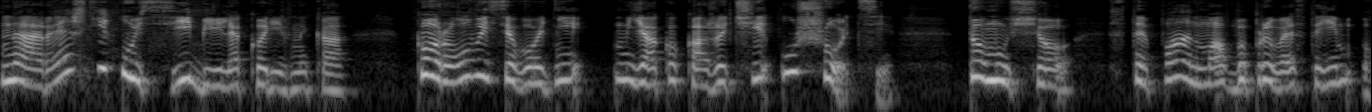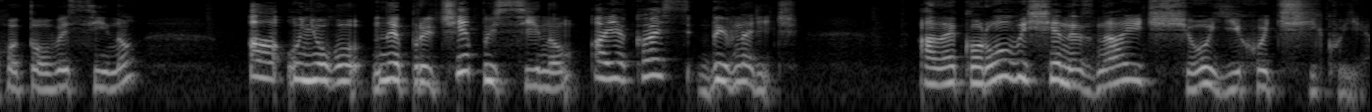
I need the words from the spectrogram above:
Нарешті усі біля корівника. Корови сьогодні, м'яко кажучи, у шоці, тому що Степан мав би привезти їм готове сіно, а у нього не причепи з сіном, а якась дивна річ. Але корови ще не знають, що їх очікує.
